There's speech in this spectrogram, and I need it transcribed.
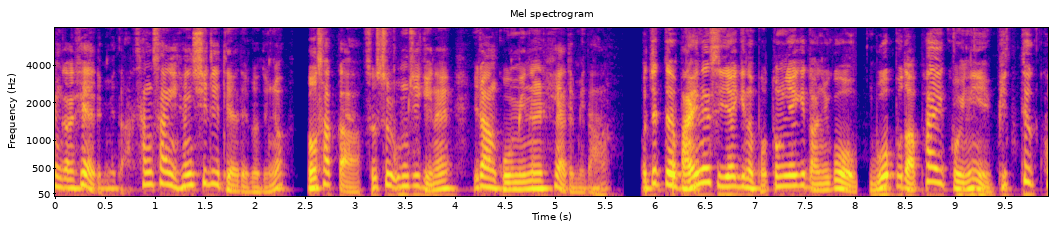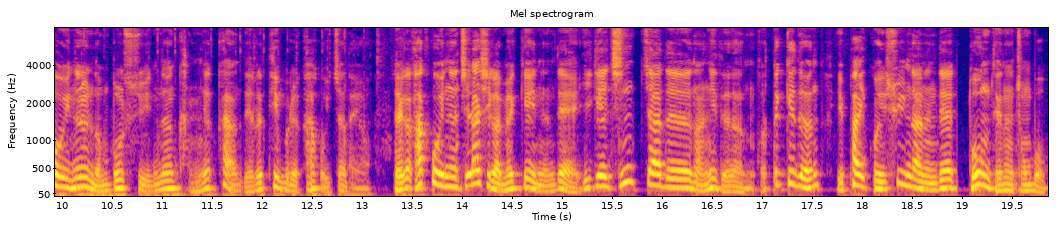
생각해야 됩니다. 상상이 현실이 돼야 되거든요. 더 살까, 슬슬 움직이네, 이러한 고민을 해야 됩니다. 어쨌든 바이낸스 이야기는 보통 얘기도 아니고 무엇보다 파이코인이 비트코인을 넘볼 수 있는 강력한 내러티브를 갖고 있잖아요. 제가 갖고 있는 찌라시가 몇 개 있는데 이게 진짜든 아니든 어떻게든 이 파이코인 수익 나는데 도움되는 정보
